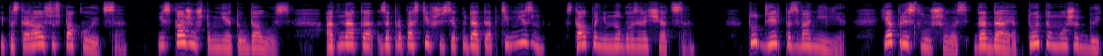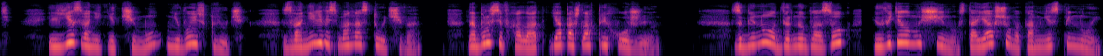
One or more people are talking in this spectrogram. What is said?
и постаралась успокоиться. Не скажу, что мне это удалось. Однако запропастившийся куда-то оптимизм стал понемногу возвращаться. Тут дверь позвонили. Я прислушалась, гадая, кто это может быть. Илье звонить ни к чему, у него есть ключ. Звонили весьма настойчиво. Набросив халат, я пошла в прихожую. Заглянула в дверной глазок и увидела мужчину, стоявшего ко мне спиной.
